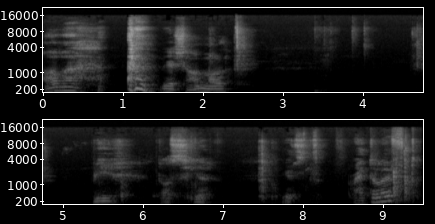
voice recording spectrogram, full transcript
Aber wir schauen mal, wie das hier jetzt weiterläuft.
